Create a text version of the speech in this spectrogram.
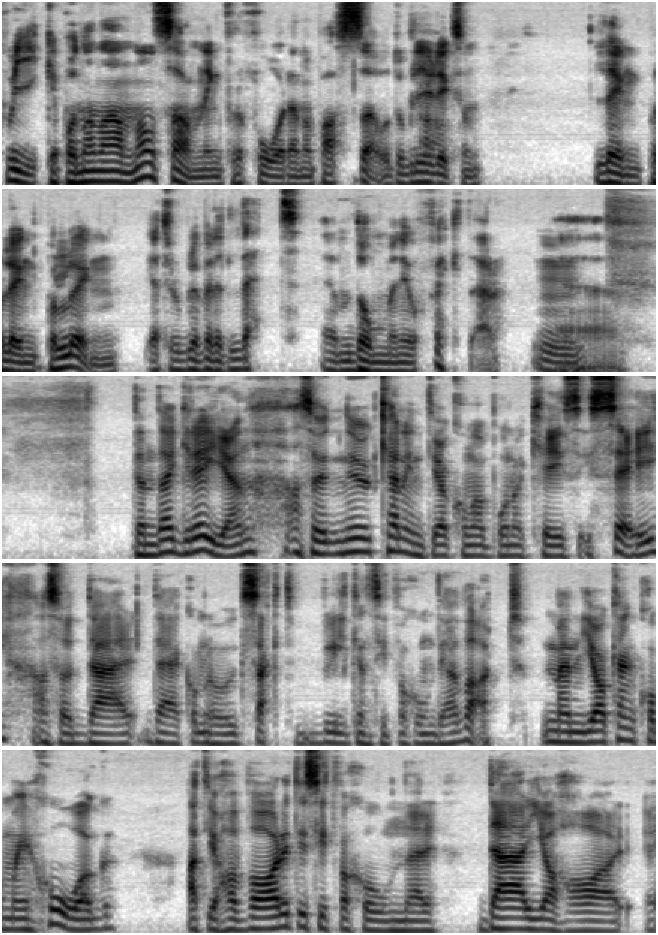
tweaka på någon annan sanning för att få den att passa och då blir det Ja. liksom lögn på lögn på lögn. Jag tror det blir väldigt lätt en dominoeffekt där. Mm. Eh, Den där grejen, alltså nu kan inte jag komma på något case i sig, alltså där, där jag kommer ihåg exakt vilken situation det har varit. Men jag kan komma ihåg att jag har varit i situationer där jag har eh,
